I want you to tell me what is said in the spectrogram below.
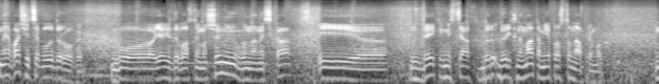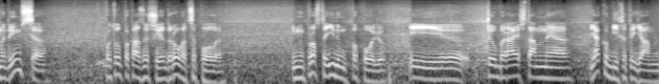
Найважче це були дороги, бо я їздив власною машиною, вона низька, і е, в деяких місцях дор- доріг нема, там є просто напрямок. Ми дивимося, бо тут показує, що є дорога, це поле. І ми просто їдемо по полю. І е, ти обираєш там не як об'їхати яму,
